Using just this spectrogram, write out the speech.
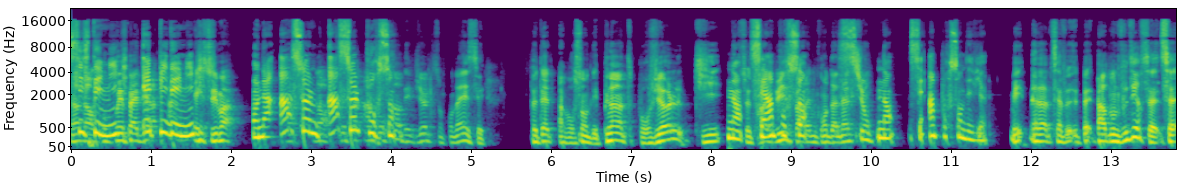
Non, systémique, dire- épidémique. Excusez-moi. On a un seul, un seul pourcent. 1% des viols qui sont condamnés, c'est peut-être 1% des plaintes pour viol qui Non, se traduisent 1%. par une condamnation. Non, c'est 1% des viols. Mais madame, ça veut, pardon de vous dire, ça- ça-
